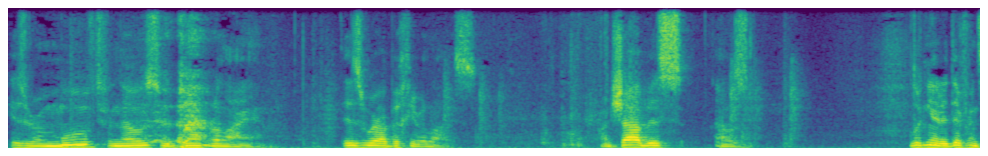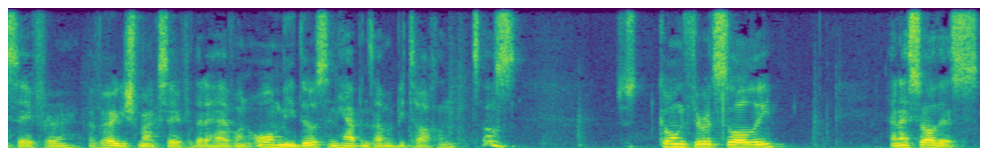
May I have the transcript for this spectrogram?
is removed from those who don't rely on Him. This is where our Bechira lies. On Shabbos, I was looking at a different sefer, a very geschmack sefer that I have on all midos, and he happens to have a bitachon. So I was just going through it slowly, and I saw this.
